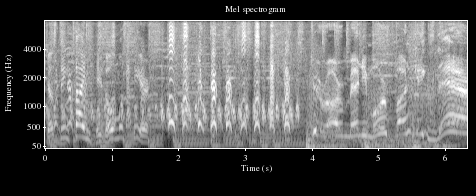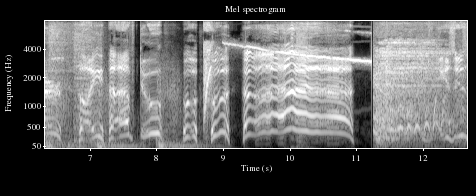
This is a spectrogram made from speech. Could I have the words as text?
Just in time, he's almost here. There are many more pancakes there! I have to... this is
